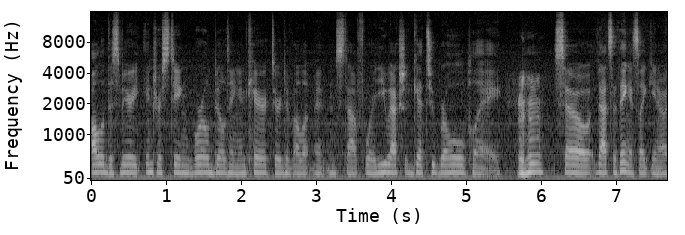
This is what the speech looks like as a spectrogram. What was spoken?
all of this very interesting world building and character development and stuff where you actually get to role play Mm-hmm. so that's the thing it's like you know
